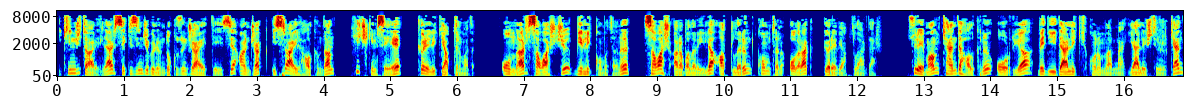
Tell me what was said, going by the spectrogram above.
İkinci tarihler 8. bölüm 9. ayette ise ancak İsrail halkından hiç kimseye kölelik yaptırmadı. Onlar savaşçı birlik komutanı, savaş arabalarıyla atlıların komutanı olarak görev yaptılar der. Süleyman kendi halkını orduya ve liderlik konumlarına yerleştirirken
